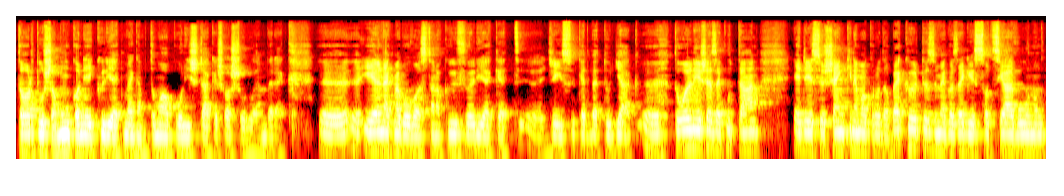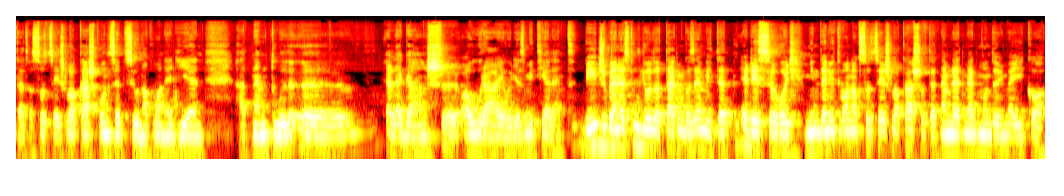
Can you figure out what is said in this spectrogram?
tartós a munkanélküliek, meg nem tudom, alkoholisták és hasonló emberek élnek, meg a külföldieket, egy részüket be tudják tolni, és ezek után egyrészt senki nem akar oda beköltözni, meg az egész szociálvónunk, tehát a szociális lakáskoncepciónak van egy ilyen, hát nem túl elegáns aurája, hogy ez mit jelent. Bécsben ezt úgy oldották meg az említett egyrésztől, hogy mindenütt vannak szociális lakások, tehát nem lehet megmondani, hogy melyik a,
